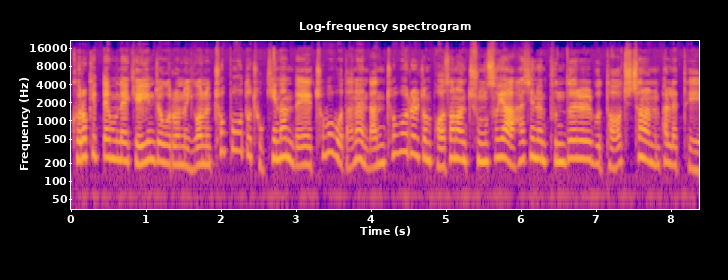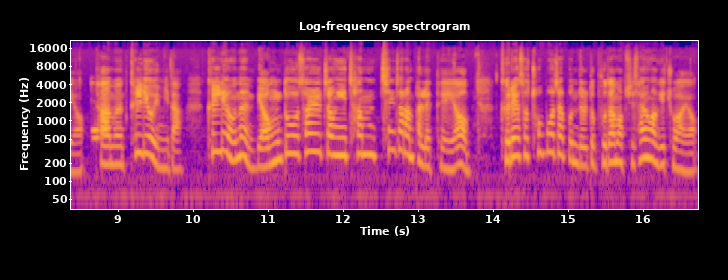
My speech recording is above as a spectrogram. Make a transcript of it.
그렇기 때문에 개인적으로는 이거는 초보도 좋긴 한데 초보보다는 난 초보를 좀 벗어난 중수야 하시는 분들부터 추천하는 팔레트예요. 다음은 클리오 입니다. 클리오는 명도 설정이 참 친절한 팔레트예요. 그래서 초보자분들도 부담 없이 사용하기 좋아요.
